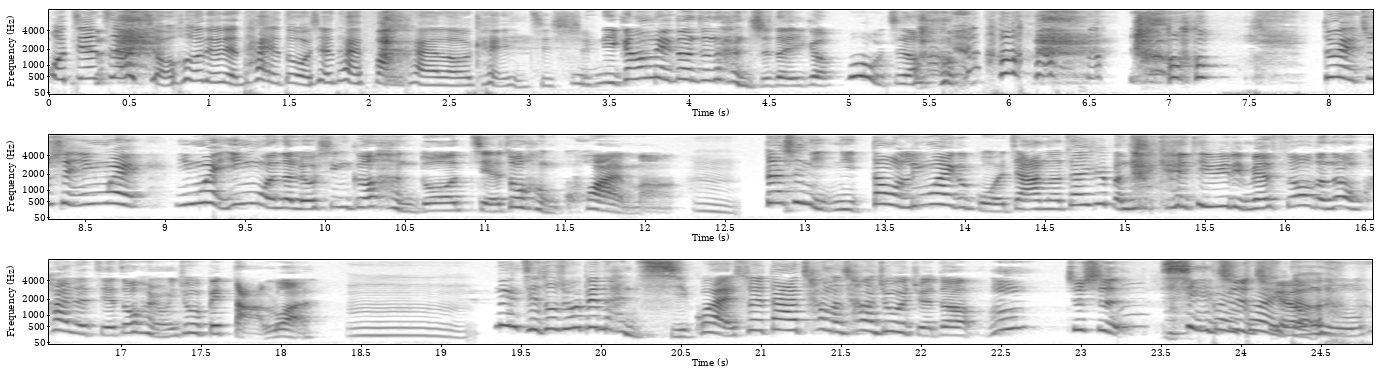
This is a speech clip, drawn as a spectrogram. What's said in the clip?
我今天这个酒喝的有点太多，我现在太放开了，OK，你继续，你刚刚那段真的很值得一个呼这样，然后。对，就是因为因为英文的流行歌很多节奏很快嘛，嗯，但是你你到了另外一个国家呢，在日本的 KTV 里面，所有的那种快的节奏很容易就会被打乱，嗯，那个节奏就会变得很奇怪，所以大家唱着唱着就会觉得，嗯，就是兴致全无，嗯、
